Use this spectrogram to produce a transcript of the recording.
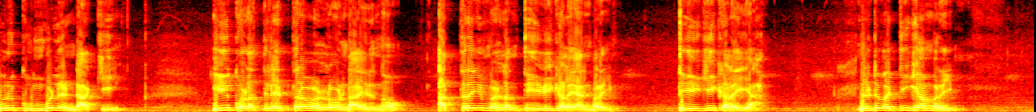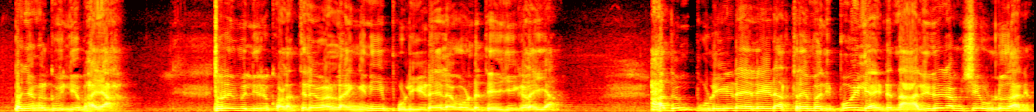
ഒരു കുമ്പിളുണ്ടാക്കി ഈ കുളത്തിൽ എത്ര വെള്ളം ഉണ്ടായിരുന്നോ അത്രയും വെള്ളം തേവി കളയാൻ പറയും. തേകി കളയുക എന്നിട്ട് വറ്റിക്കാൻ പറയും. ഇപ്പം ഞങ്ങൾക്ക് വലിയ ഭയ. ഇത്രയും വലിയൊരു കുളത്തിലെ വെള്ളം എങ്ങനെ ഈ പുളിയുടെ ഇല കൊണ്ട് തേകി കളയുക അതും പുളിയുടെ ഇലയുടെ അത്രയും വലിപ്പവും ഇല്ല അതിന്റെ നാലിലൊരംശേ ഉള്ളൂ താനും.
